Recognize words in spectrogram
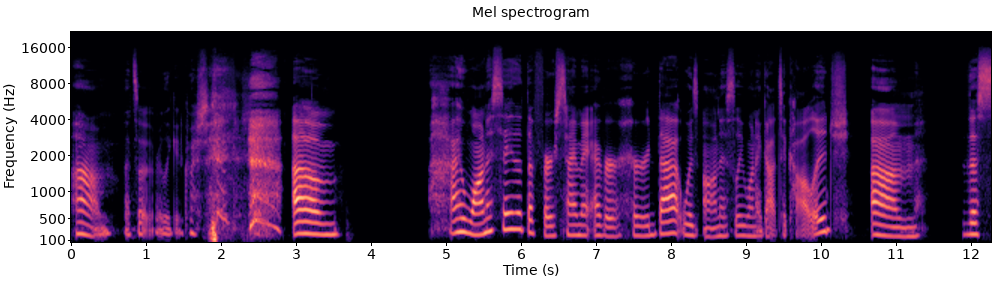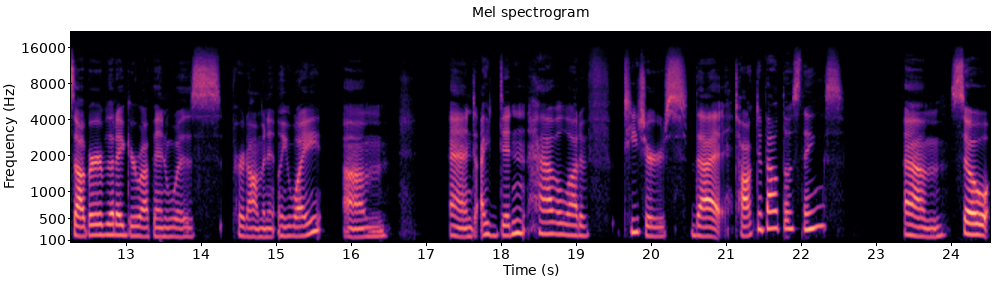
Um, that's a really good question. um, I want to say that the first time I ever heard that was honestly when I got to college. Um, the suburb that I grew up in was predominantly white. Um, and I didn't have a lot of teachers that talked about those things. Um, so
